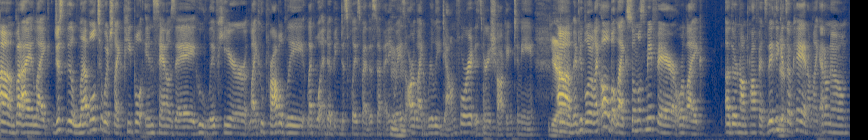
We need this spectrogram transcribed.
Um, but I like just the level to which like people in San Jose who live here, like who probably like will end up being displaced by this stuff anyways, are like really down for it is very shocking to me. Yeah. Um, and people are like, "Oh, but like Somos Mayfair or like." Other nonprofits, they think Yeah. it's okay, and I'm like, I don't know.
